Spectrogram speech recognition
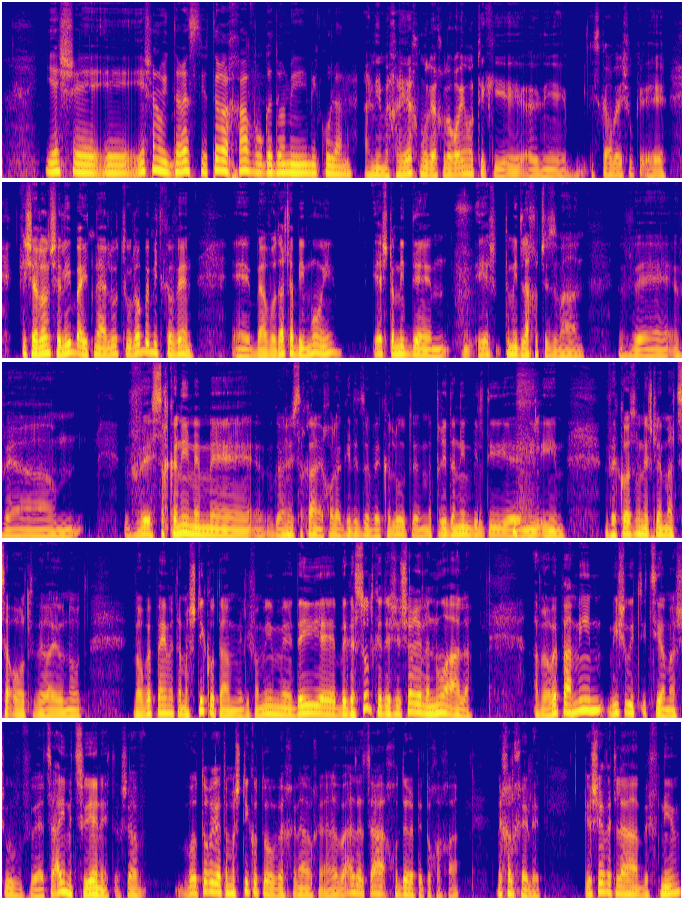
יש, אה, אה, יש לנו אינטרס יותר רחב והוא גדול מכולנו. אני מחייך מולך, לא רואים אותי, כי אני נזכר באיזשהו אה, כישלון שלי בהתנהלות שהוא לא במתכוון. בעבודת הבימוי, יש תמיד, יש תמיד לחץ של זמן, וה, ושחקנים הם, בגלל שאני שחקן, אני יכול להגיד את זה בקלות, הם מטרידנים בלתי נלאים, וכל הזמן יש להם הצעות ורעיונות. והרבה פעמים אתה משתיק אותם, לפעמים אה, די אה, בגסות, כדי שאפשר יהיה לנוע הלאה. אבל הרבה פעמים מישהו הציע משהו, וההצעה היא מצוינת. עכשיו, באותו רגע אתה משתיק אותו וכן הלאה וכן הלאה, ואז ההצעה חודרת לתוכך, מחלחלת, יושבת לה בפנים,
